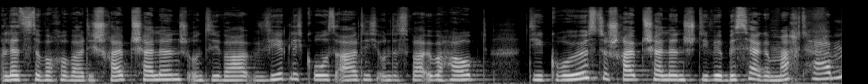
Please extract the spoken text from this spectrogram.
letzte Woche war die Schreibchallenge und sie war wirklich großartig und es war überhaupt die größte Schreibchallenge, die wir bisher gemacht haben.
